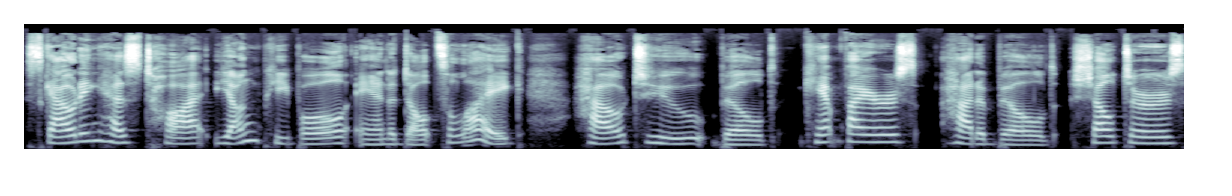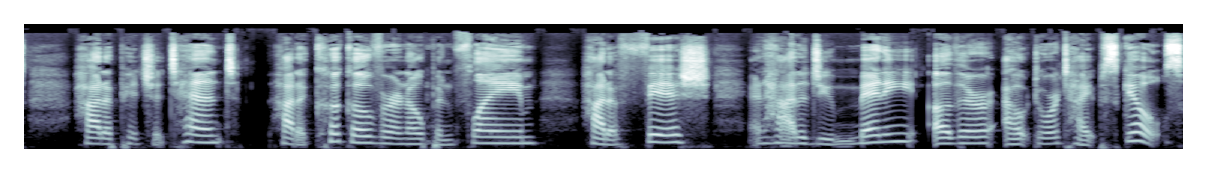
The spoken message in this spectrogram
Scouting has taught young people and adults alike how to build campfires, how to build shelters, how to pitch a tent, how to cook over an open flame, how to fish, and how to do many other outdoor type skills.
